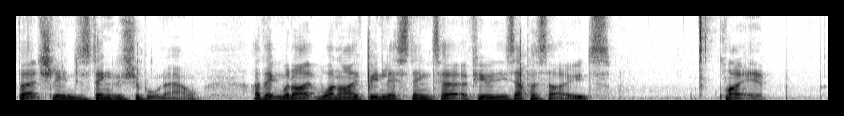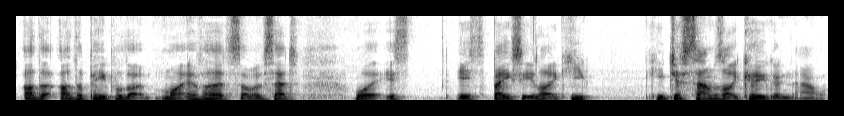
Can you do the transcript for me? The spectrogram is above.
virtually indistinguishable now. I think when I when I've been listening to a few of these episodes, like it, other other people that might have heard some have said, well, it's it's basically like you. He just sounds like Coogan now.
